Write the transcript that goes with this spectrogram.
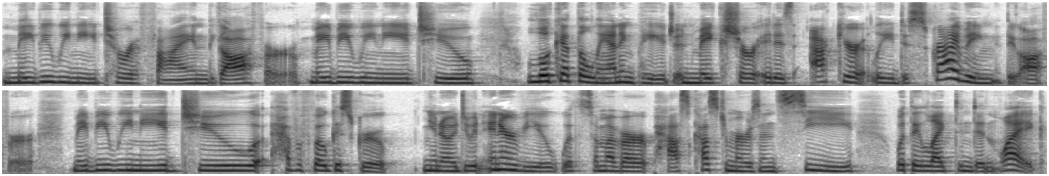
maybe we need to refine the offer. Maybe we need to look at the landing page and make sure it is accurately describing the offer. Maybe we need to have a focus group, you know, do an interview with some of our past customers and see what they liked and didn't like.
